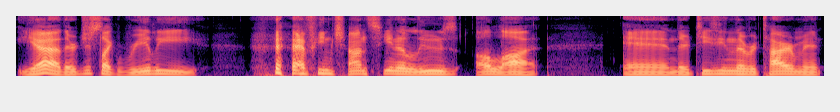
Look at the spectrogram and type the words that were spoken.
yeah, they're just like really having John Cena lose a lot, and they're teasing the retirement.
